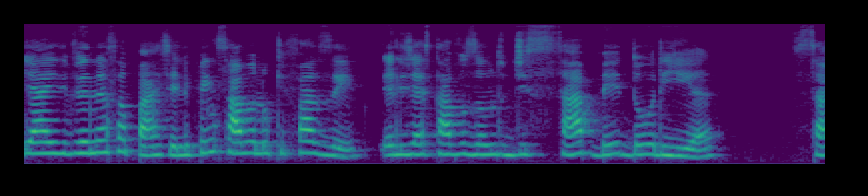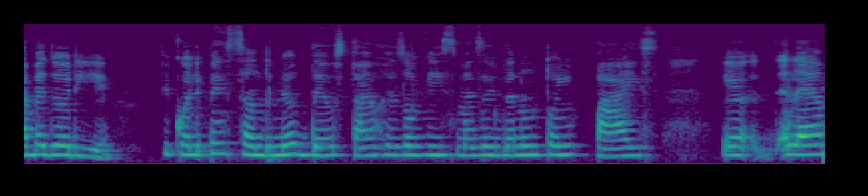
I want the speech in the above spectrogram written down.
e aí, vendo essa parte, ele pensava no que fazer. Ele já estava usando de sabedoria. Sabedoria. Ficou ali pensando, meu Deus, tá, eu resolvi isso, mas eu ainda não tô em paz. Eu, ela é,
